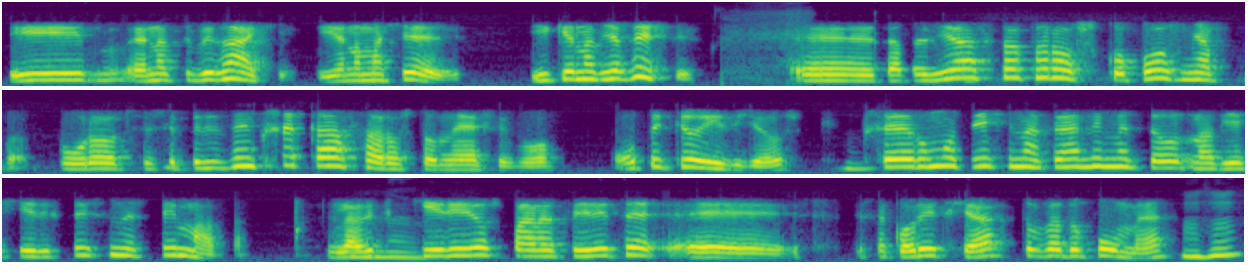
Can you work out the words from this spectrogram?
ή ένα τσιμπιδάκι ή ένα μαχαίρι ή και ένα διαβήτη. Ε, τα παιδιά αυτά τώρα, ο σκοπός μια που ρώτησες, επειδή δεν είναι ξεκάθαρος στον έφηβο, ούτε και ο ίδιος, ξέρουμε ότι έχει να κάνει με το να διαχειριστεί συναισθήματα. Δηλαδή, ναι. κυρίως παρατηρείται ε, στα κορίτσια, το θα το πούμε. Mm-hmm,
